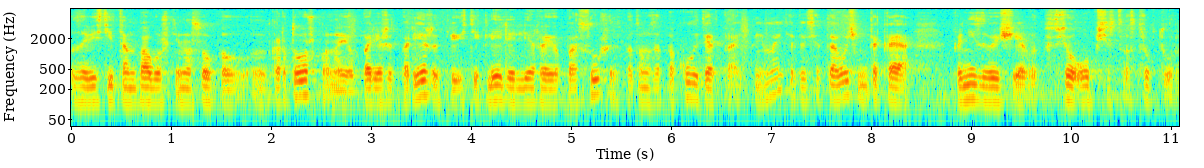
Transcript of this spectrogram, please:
завести там бабушке на сокол э, картошку, она ее порежет, порежет, привезти к Лере, Лера ее посушит, потом запакует и отправить, понимаете? То есть это очень такая пронизывающая вот все общество структура.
